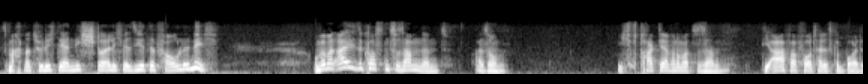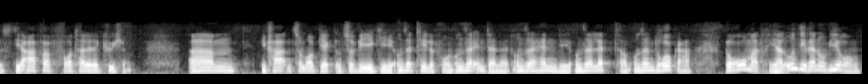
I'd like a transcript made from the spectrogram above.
Das macht natürlich der nicht steuerlich versierte Faule nicht. Und wenn man all diese Kosten zusammennimmt, also ich trage die einfach nochmal zusammen. Die AFA-Vorteile des Gebäudes, die AFA-Vorteile der Küche, ähm, die Fahrten zum Objekt und zur WEG, unser Telefon, unser Internet, unser Handy, unser Laptop, unseren Drucker, Büromaterial und die Renovierung.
